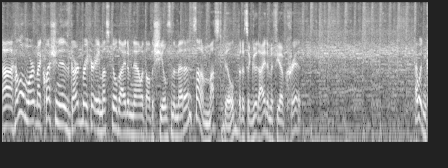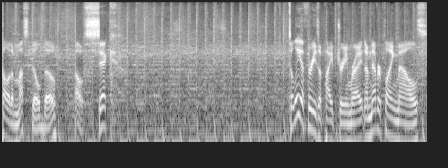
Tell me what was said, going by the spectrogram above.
Uh, hello, Mort. My question is, Guardbreaker a must-build item now with all the shields in the meta? It's not a must-build, but it's a good item if you have crit. I wouldn't call it a must-build, though. Oh, sick. Taliyah 3 is a pipe dream, right? I'm never playing Mal's.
